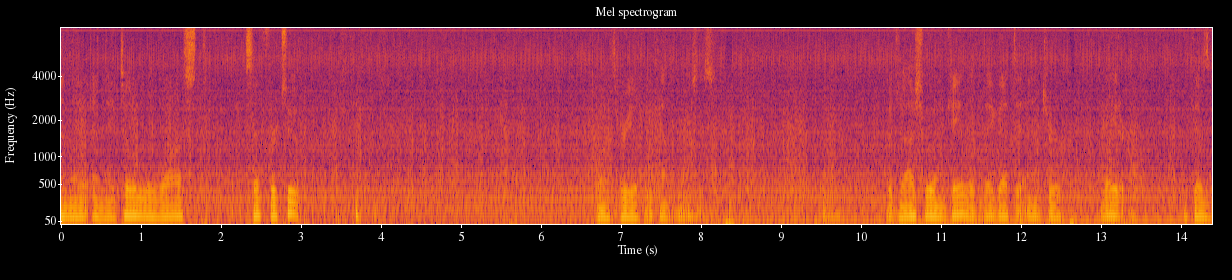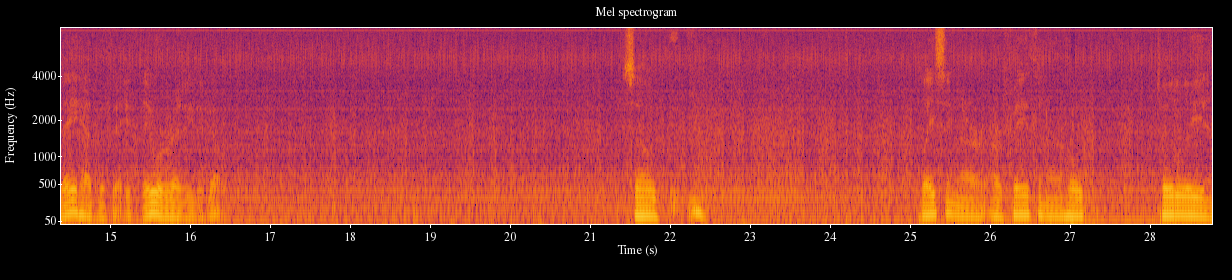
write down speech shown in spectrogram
And they, and they totally lost, except for two. well, three if you count Moses. But Joshua and Caleb, they got to enter later because they had the faith. They were ready to go. So, placing our, our faith and our hope totally in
